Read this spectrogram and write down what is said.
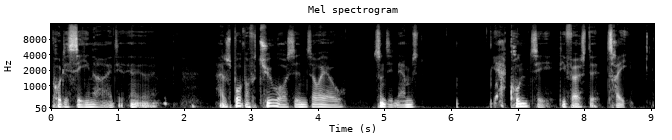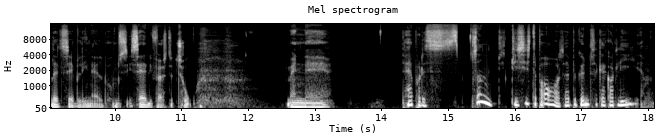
på det senere. At jeg, øh, har du spurgt mig for 20 år siden, så var jeg jo sådan set nærmest ja, kun til de første tre Led Zeppelin albums, især de første to. Men øh, her på det, sådan de, sidste par år, så jeg begyndt, så kan jeg godt lide øh,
